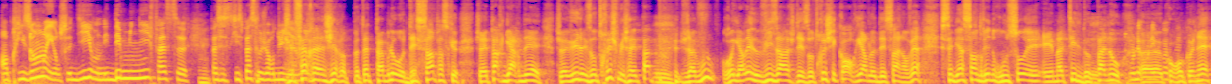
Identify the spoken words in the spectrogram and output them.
en prison, et on se dit on est démuni face, mm. face à ce qui se passe aujourd'hui. Je vais faire réagir peut-être Pablo au dessin parce que j'avais pas regardé, j'avais vu les autruches, mais j'avais pas, mm. j'avoue, regardé le visage des autruches. Et quand on regarde le dessin à l'envers, c'est bien Sandrine Rousseau et, Mathilde mm. Panot euh, qu'on reconnaît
